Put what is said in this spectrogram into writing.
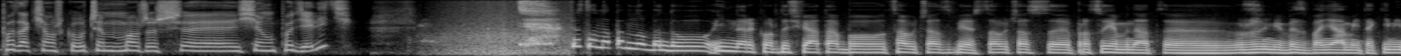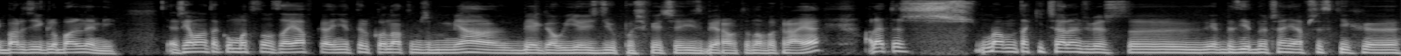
poza książką, czym możesz e, się podzielić? Wiesz, to na pewno będą inne rekordy świata, bo cały czas, wiesz, cały czas e, pracujemy nad e, różnymi wyzwaniami, takimi bardziej globalnymi. Wiesz, ja mam taką mocną zajawkę nie tylko na tym, żebym ja biegał i jeździł po świecie i zbierał te nowe kraje, ale też mam taki challenge, wiesz, jakby zjednoczenia wszystkich e,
